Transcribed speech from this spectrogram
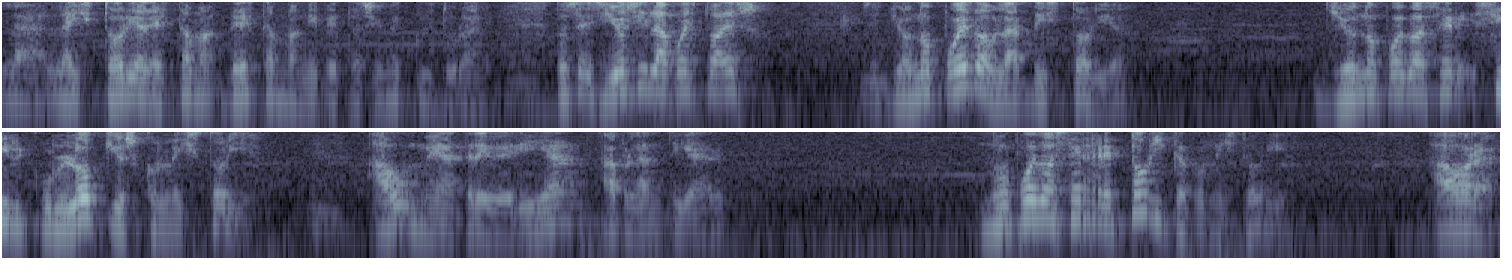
la, la historia de, estas manifestaciones culturales. Entonces, yo sí la apuesto a eso. Yo no puedo hablar de historia. Yo no puedo hacer circunloquios con la historia. Aún me atrevería a plantear no puedo hacer retórica con la historia. Ahora,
